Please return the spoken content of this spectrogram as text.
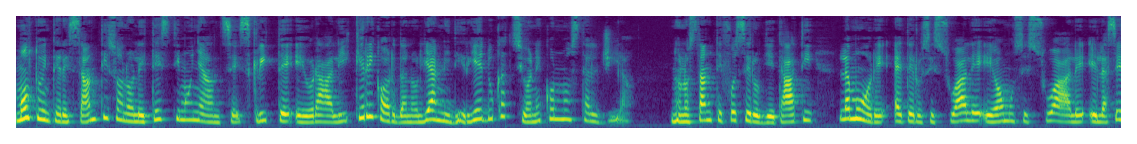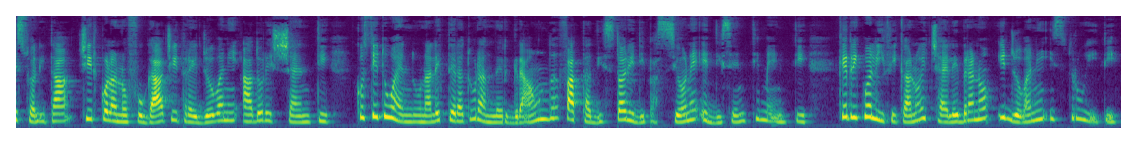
Molto interessanti sono le testimonianze scritte e orali che ricordano gli anni di rieducazione con nostalgia. Nonostante fossero vietati, l'amore eterosessuale e omosessuale e la sessualità circolano fugaci tra i giovani adolescenti, costituendo una letteratura underground fatta di storie di passione e di sentimenti che riqualificano e celebrano i giovani istruiti.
